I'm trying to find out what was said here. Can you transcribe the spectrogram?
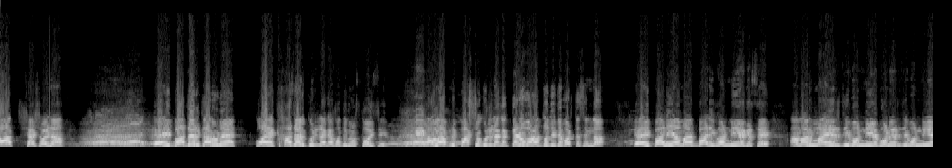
বাদ শেষ হয় না। এই বাদের কারণে কয়েক হাজার কোটি টাকা ক্ষতিগ্রস্ত হয়েছে। তাহলে আপনি পাঁচশো কোটি টাকা কেন বরাদ্দ দিতে পারতেছেন না? এই পানি আমার বাড়িঘর নিয়ে গেছে। আমার মায়ের জীবন নিয়ে, বোনের জীবন নিয়ে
